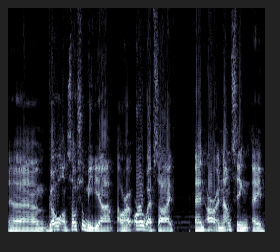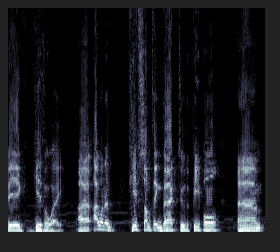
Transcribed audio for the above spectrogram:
um, go on social media or, or a website and are announcing a big giveaway. Uh, I want to give something back to the people. Um,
